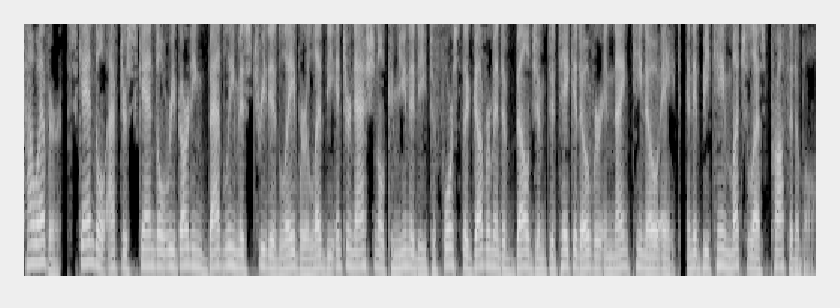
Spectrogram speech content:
However, scandal after scandal regarding badly mistreated labor led the international community to force the government of Belgium to take it over in 1908, and it became much less profitable.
